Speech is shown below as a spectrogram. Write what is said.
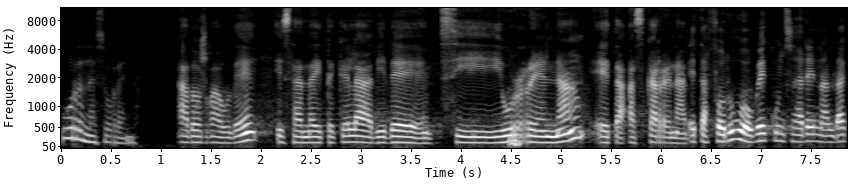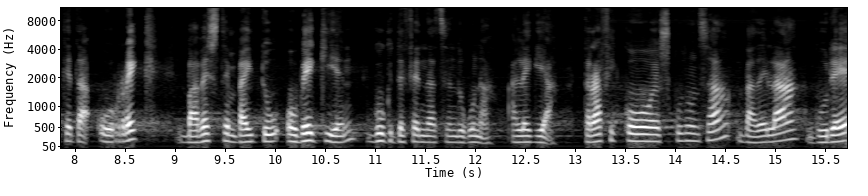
urren ez urren ados gaude, izan daitekela bide ziurrena eta azkarrena. Eta foru hobekuntzaren aldaketa horrek babesten baitu hobekien guk defendatzen duguna, alegia. Trafiko eskuduntza badela gure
